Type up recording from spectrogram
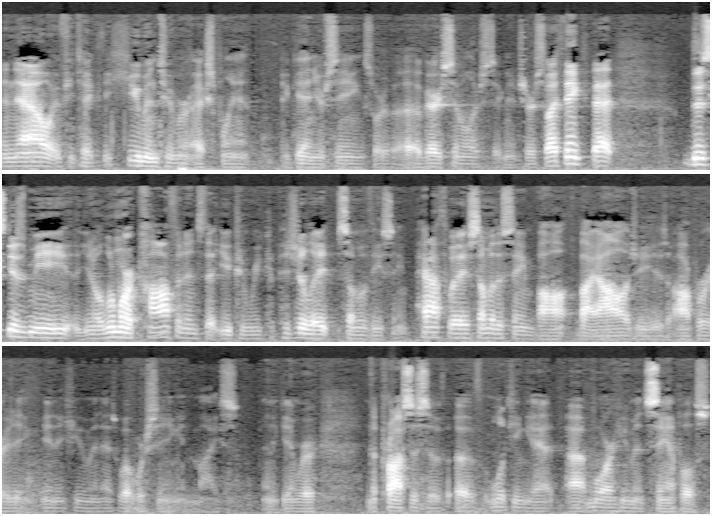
And now, if you take the human tumor explant, again, you're seeing sort of a, a very similar signature. So I think that this gives me you know, a little more confidence that you can recapitulate some of these same pathways, some of the same bio- biology is operating in a human as what we're seeing in mice. And again, we're in the process of, of looking at uh, more human samples.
